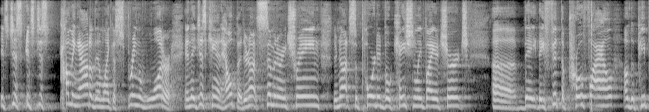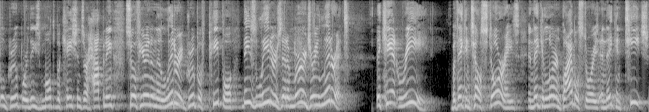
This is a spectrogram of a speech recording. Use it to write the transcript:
It's just, it's just coming out of them like a spring of water and they just can't help it. They're not seminary trained. They're not supported vocationally by a church. Uh, they, they fit the profile of the people group where these multiplications are happening. So if you're in an illiterate group of people, these leaders that emerge are illiterate. They can't read, but they can tell stories and they can learn Bible stories and they can teach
